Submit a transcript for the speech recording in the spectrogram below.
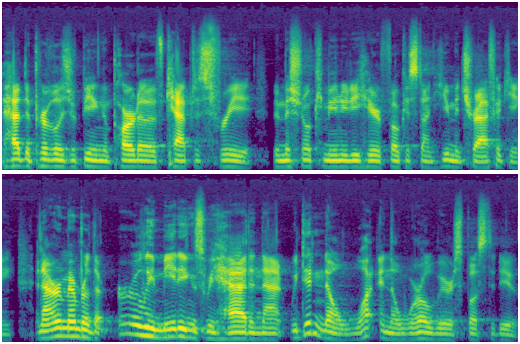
had the privilege of being a part of Captives Free, the missional community here focused on human trafficking. And I remember the early meetings we had in that we didn't know what in the world we were supposed to do.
